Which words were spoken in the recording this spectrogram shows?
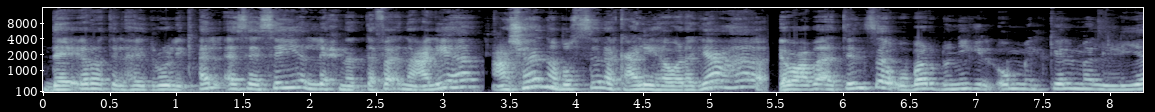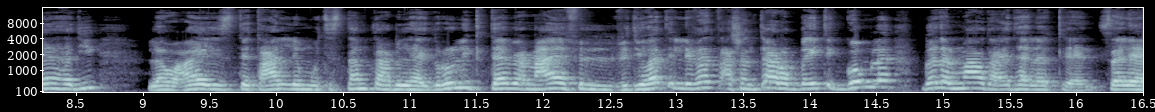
دائرة الهيدروليك الأساسية اللي إحنا اتفقنا عليها عشان أبص لك عليها وراجعها. اوعى بقى تنسى وبرضه نيجي لأم الكلمة اللي اياها دي. لو عايز تتعلم وتستمتع بالهيدروليك تابع معايا في الفيديوهات اللي فاتت عشان تعرف بقية الجملة بدل ما أقعد أعيدها لك تاني سلام.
